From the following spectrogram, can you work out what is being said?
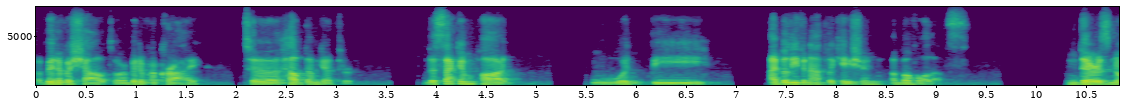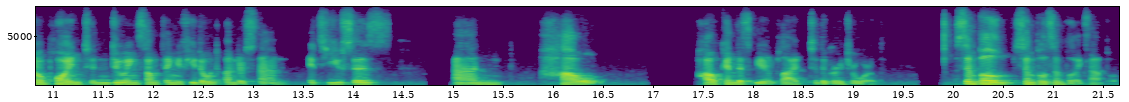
a bit of a shout or a bit of a cry to help them get through. The second part would be I believe in application above all else. There is no point in doing something if you don't understand its uses and how how can this be applied to the greater world? Simple simple simple example.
